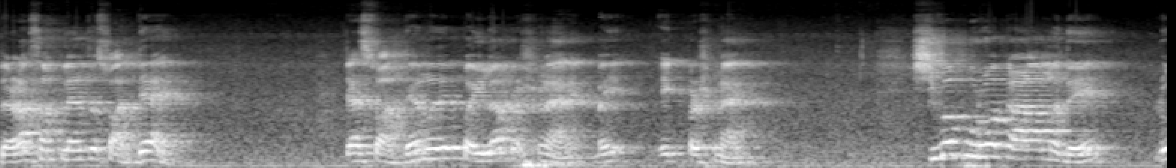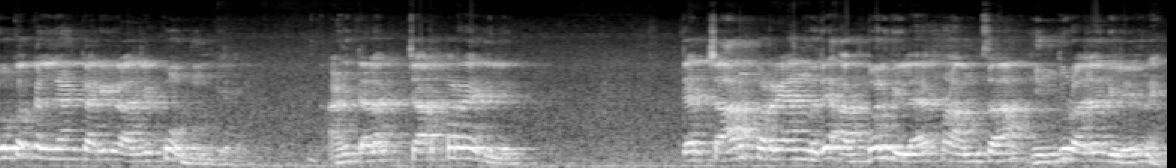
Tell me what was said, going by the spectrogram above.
दडा संपल्यानंतर स्वाध्याय. आहे त्या स्वाध्यायामध्ये पहिला प्रश्न आहे म्हणजे एक प्रश्न आहे. शिवपूर्व काळामध्ये लोककल्याणकारी राजे कोण होऊन गेले? आणि त्याला चार पर्याय दिले त्या चार पर्यायांमध्ये अकबर दिलाय पण आमचा हिंदू राजा दिलेला नाही.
